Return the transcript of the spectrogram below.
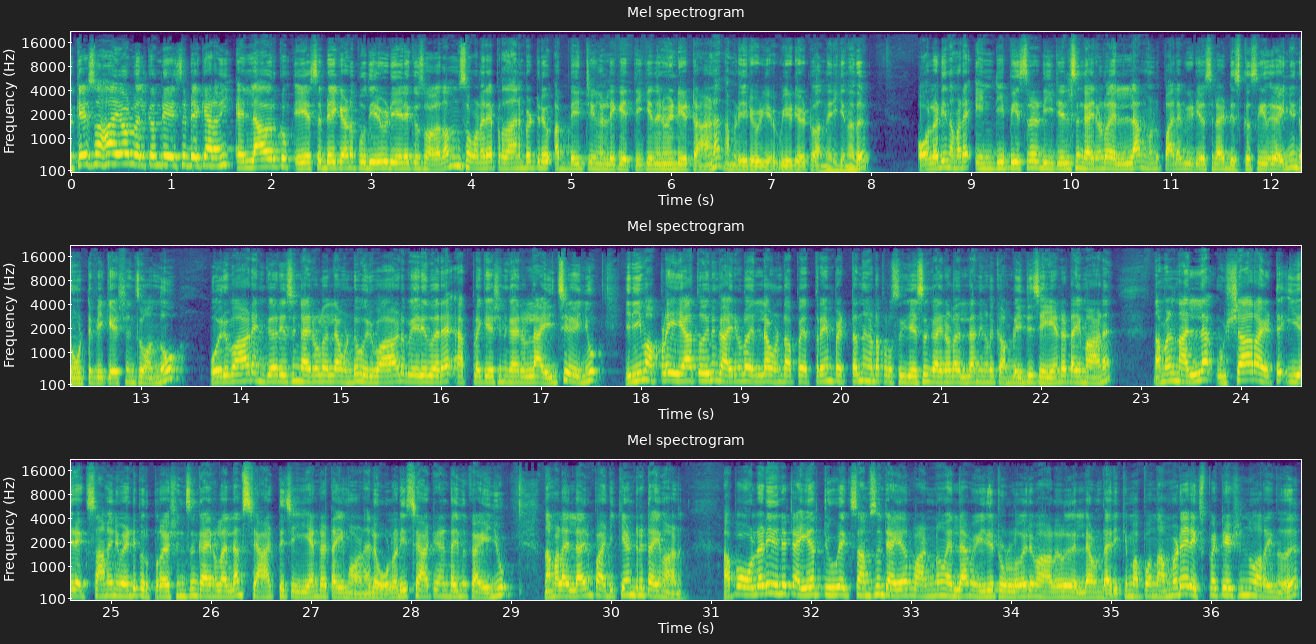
Okay so hi all welcome to S D academy എല്ലാവർക്കും S D ആണ് പുതിയൊരു വീഡിയോയിലേക്ക് സ്വാഗതം. സോ വളരെ പ്രധാനപ്പെട്ട ഒരു അപ്ഡേറ്റുകളിലേക്ക് എത്തിക്കുന്നതിന് വേണ്ടിയിട്ടാണ് നമ്മൾ ഈ വീഡിയോ വീഡിയോ ആയിട്ട് വന്നിരിക്കുന്നത്. ഓൾറെഡി നമ്മുടെ എൻ ഡി പി സിയുടെ ഡീറ്റെയിൽസും കാര്യങ്ങളും എല്ലാം നമ്മൾ പല വീഡിയോസിലായി ഡിസ്കസ് ചെയ്ത് കഴിഞ്ഞു. നോട്ടിഫിക്കേഷൻസ് വന്നു. ഒരുപാട് എൻക്വയറീസും കാര്യങ്ങളും എല്ലാം ഉണ്ട്. ഒരുപാട് പേര് ഇതുവരെ ആപ്ലിക്കേഷൻ കാര്യങ്ങളെല്ലാം അയച്ചു കഴിഞ്ഞു. ഇനിയും അപ്ലൈ ചെയ്യാത്തതിനും കാര്യങ്ങളും എല്ലാം ഉണ്ട്. അപ്പോൾ എത്രയും പെട്ടെന്ന് നിങ്ങളുടെ പ്രൊസീജിയേഴ്സും കാര്യങ്ങളും എല്ലാം നിങ്ങൾ കംപ്ലീറ്റ് ചെയ്യേണ്ട ടൈമാണ് നമ്മൾ നല്ല ഉഷാറായിട്ട് ഈ ഒരു എക്സാമിന് വേണ്ടി പ്രിപ്പറേഷൻസും കാര്യങ്ങളെല്ലാം സ്റ്റാർട്ട് ചെയ്യേണ്ട ടൈമാണ് അല്ലെ? ഓൾറെഡി സ്റ്റാർട്ട് ചെയ്യേണ്ട ടൈം കഴിഞ്ഞു. നമ്മളെല്ലാവരും പഠിക്കേണ്ട ഒരു ടൈമാണ് അപ്പോൾ ഓൾറെഡി ഇതിന്റെ ടയർ ടു എക്സാംസും ടയർ വണ്ണും എല്ലാം എഴുതിയിട്ടുള്ളവരും ആളുകളും എല്ലാം ഉണ്ടായിരിക്കും. അപ്പോൾ നമ്മുടെ ഒരു എക്സ്പെക്ടേഷൻ എന്ന് പറയുന്നത്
